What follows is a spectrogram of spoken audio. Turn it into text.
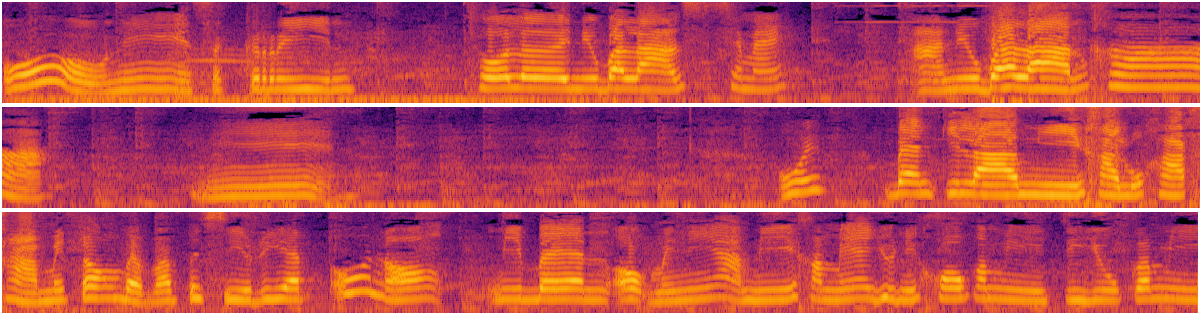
โอ้ นี่สกรีน โชว์เลย New Balance ใช่ไหม อ่า New Balance ค่ะ นี่โอ้ยแบรนด์กีฬามีค่ะลูกค้าค่ะไม่ต้องแบบว่าไปซีเรียสโอ้น้อง มีแบรนด์ออกไหมเนี่ย มีค่ะแม่ยูนิโคก็มีจียูก็มี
